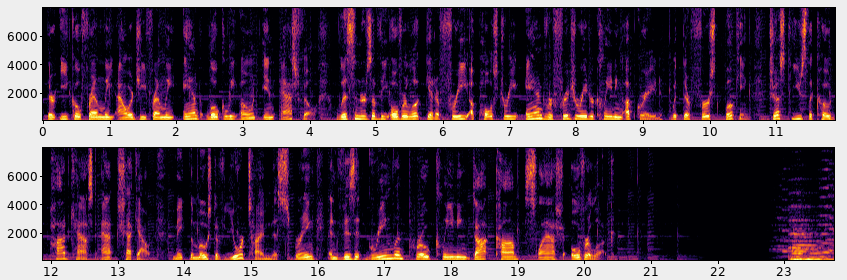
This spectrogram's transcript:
They're eco friendly, allergy friendly, and locally owned in Asheville. Listeners of The Overlook get a free upholstery and refrigerator cleaning upgrade with their first booking. Just use the code PODCAST at checkout. Make the most of your time this spring and visit greenlandprocleaning.com slash overlook. Música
